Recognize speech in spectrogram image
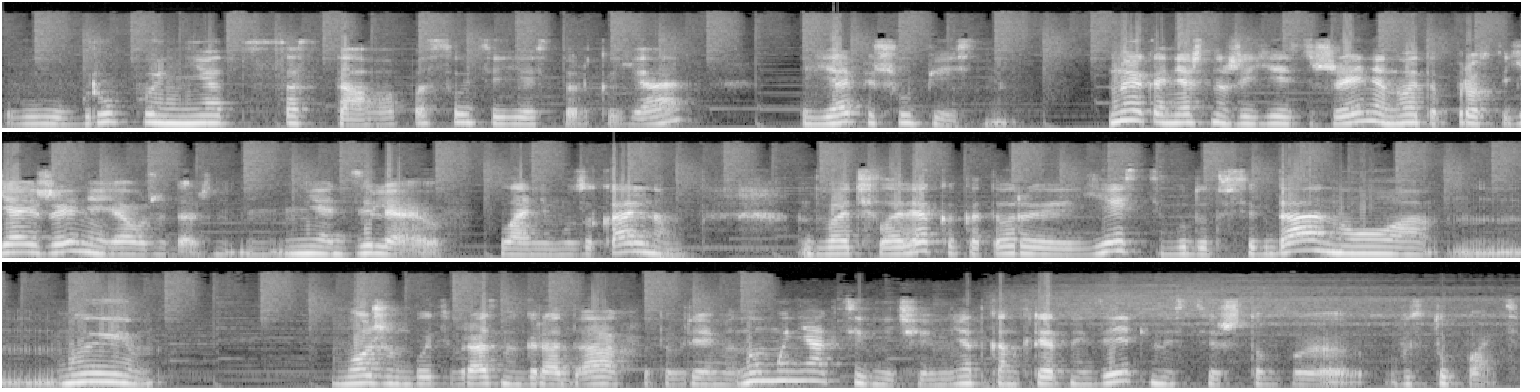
У группы нет состава, по сути, есть только я. И я пишу песни. Ну и, конечно же, есть Женя, но это просто я и Женя, я уже даже не отделяю плане музыкальном. Два человека, которые есть, будут всегда, но мы можем быть в разных городах в это время. Но мы не активничаем, нет конкретной деятельности, чтобы выступать.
